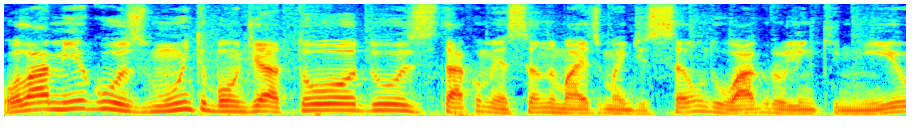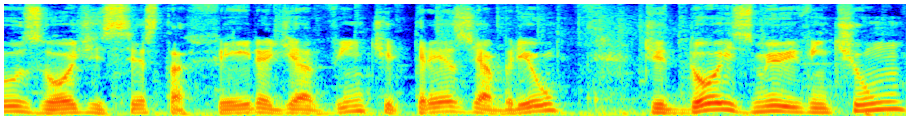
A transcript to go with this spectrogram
Olá, amigos, muito bom dia a todos. Está começando mais uma edição do AgroLink News, hoje, sexta-feira, dia 23 de abril de 2021.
